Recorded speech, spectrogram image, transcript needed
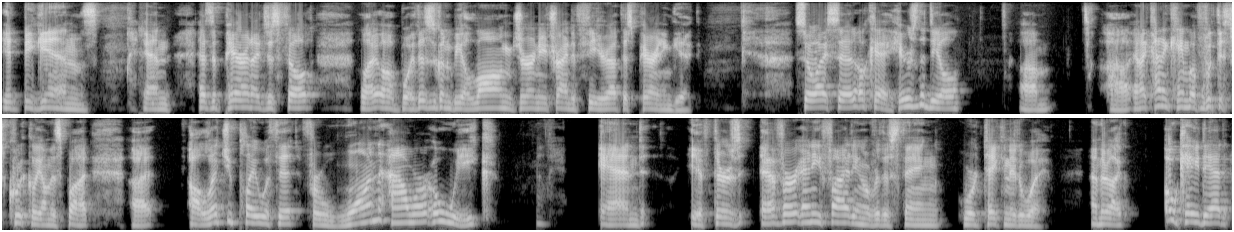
It begins. And as a parent, I just felt like, oh boy, this is going to be a long journey trying to figure out this parenting gig. So I said, okay, here's the deal. Um, uh, and I kind of came up with this quickly on the spot. Uh, I'll let you play with it for one hour a week and if there's ever any fighting over this thing, we're taking it away. And they're like, okay, dad,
